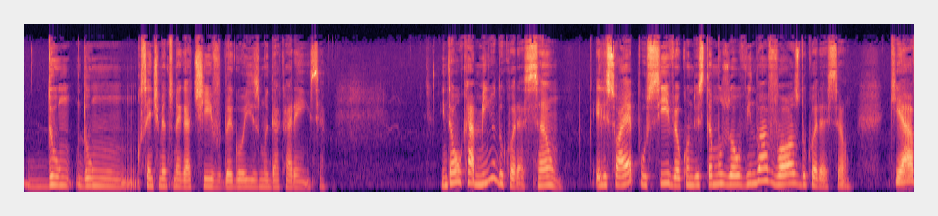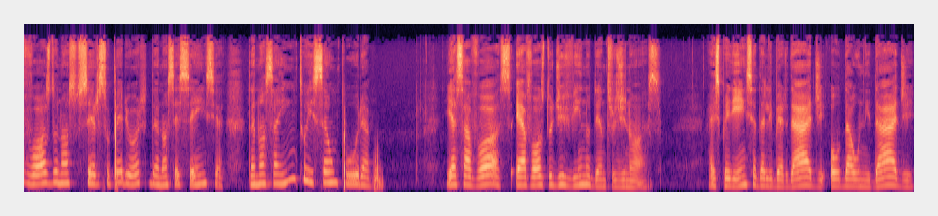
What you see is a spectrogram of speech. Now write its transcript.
de um, de um sentimento negativo, do egoísmo e da carência. Então, o caminho do coração, ele só é possível quando estamos ouvindo a voz do coração, que é a voz do nosso ser superior, da nossa essência, da nossa intuição pura. E essa voz é a voz do divino dentro de nós. A experiência da liberdade ou da unidade,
